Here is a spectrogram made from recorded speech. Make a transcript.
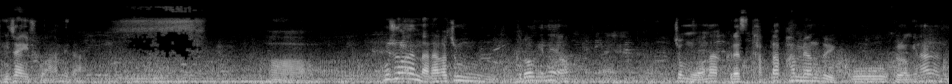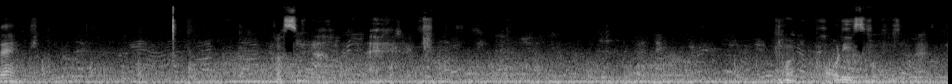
굉장히 좋아합니다. 어, 호주라는 나라가 좀 그러긴 해요. 네. 좀 워낙 그래서 답답한 면도 있고 그러긴 하는데 그렇습니다. 네. 어, 거리 있어. 네.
